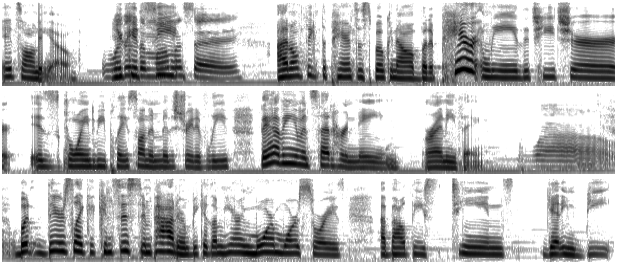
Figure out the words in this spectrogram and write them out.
It's on video. What You did could the see- mama say? I don't think the parents have spoken out, but apparently the teacher is going to be placed on administrative leave. They haven't even said her name or anything. Wow. But there's like a consistent pattern because I'm hearing more and more stories about these teens getting beat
